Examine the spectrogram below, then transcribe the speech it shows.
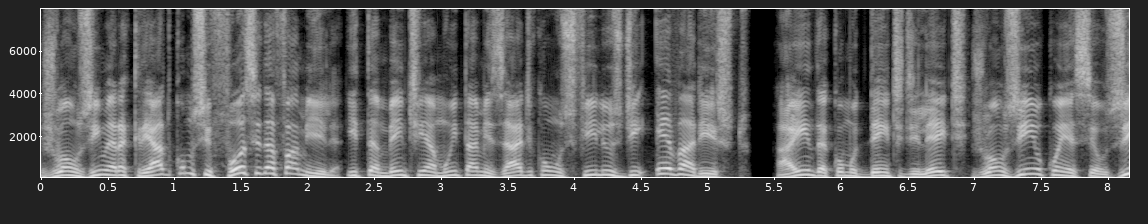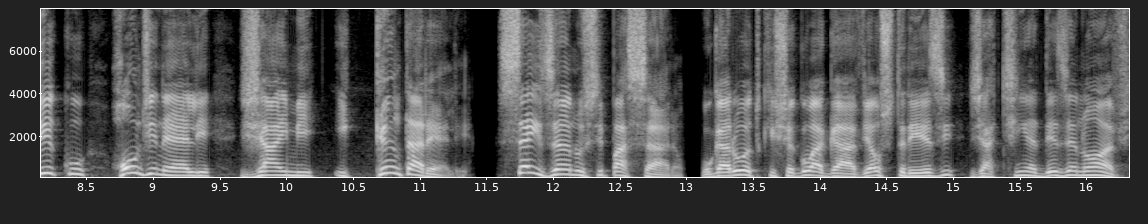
Joãozinho era criado como se fosse da família e também tinha muita amizade com os filhos de Evaristo. Ainda como dente de leite, Joãozinho conheceu Zico, Rondinelli, Jaime e Cantarelli. Seis anos se passaram. O garoto que chegou a Gávea aos 13 já tinha 19.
